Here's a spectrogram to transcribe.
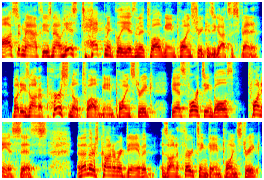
Auston Matthews, now his technically isn't a 12 game point streak because he got suspended, but he's on a personal 12 game point streak. He has 14 goals, 20 assists. And then there's Connor McDavid is on a 13 game point streak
